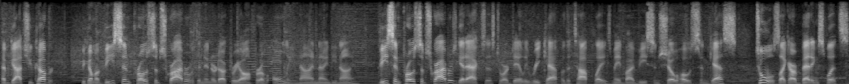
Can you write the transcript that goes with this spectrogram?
have got you covered. Become a VSIN Pro subscriber with an introductory offer of only $9.99. VSIN Pro subscribers get access to our daily recap of the top plays made by VSIN show hosts and guests, tools like our betting splits,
